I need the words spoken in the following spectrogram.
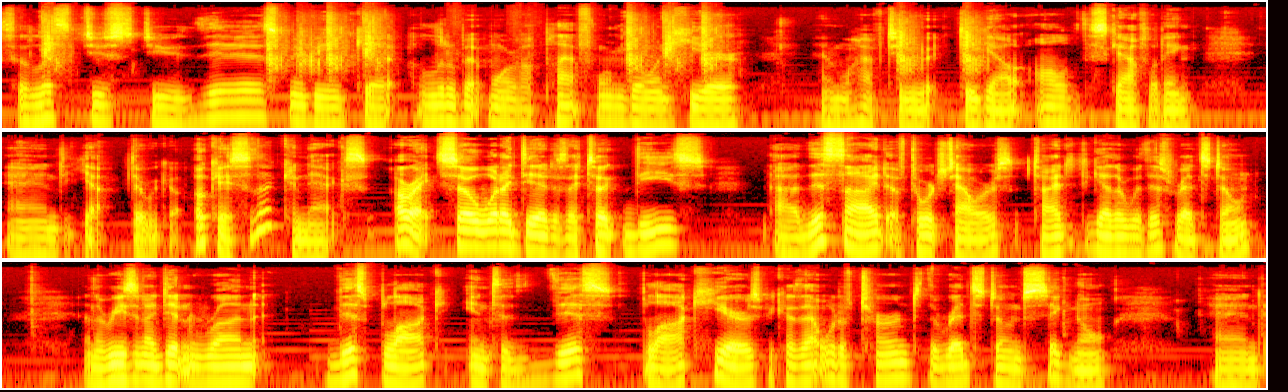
so let's just do this, maybe get a little bit more of a platform going here, and we'll have to dig out all of the scaffolding. And yeah, there we go. Okay, so that connects. All right, so what I did is I took these, uh, this side of torch towers, tied it together with this redstone. And the reason I didn't run this block into this block here is because that would have turned the redstone signal and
